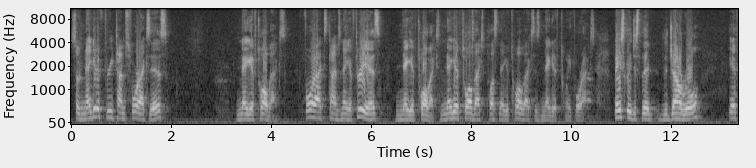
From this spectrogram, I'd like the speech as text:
So negative 3 times 4x is negative 12x. 4x times negative 3 is negative 12x. Negative 12x plus negative 12x is negative 24x. Basically, just the, the general rule, if,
